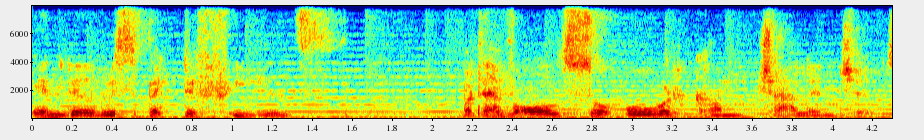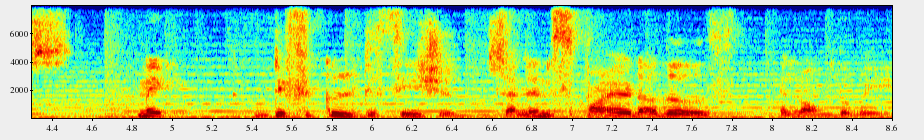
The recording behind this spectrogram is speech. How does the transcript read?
in their respective fields, but have also overcome challenges, make difficult decisions, and inspired others along the way.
